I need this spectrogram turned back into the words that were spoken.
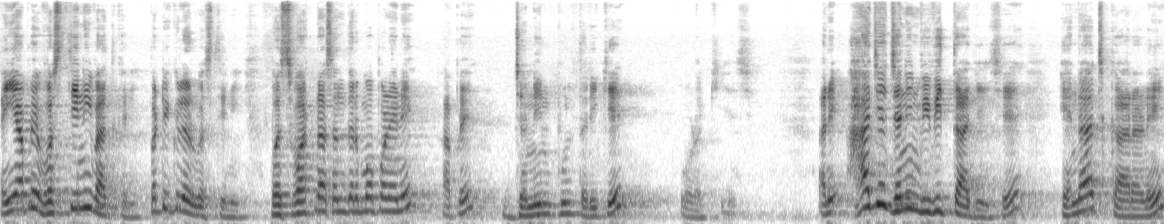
અહીંયા આપણે વસ્તીની વાત કરી પર્ટિક્યુલર વસ્તીની. વસવાટના સંદર્ભમાં પણ એને આપણે જનીન પુલ તરીકે ઓળખીએ છીએ. અને આ જે જનીન વિવિધતા જે છે, એના જ કારણે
